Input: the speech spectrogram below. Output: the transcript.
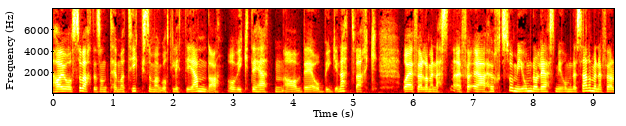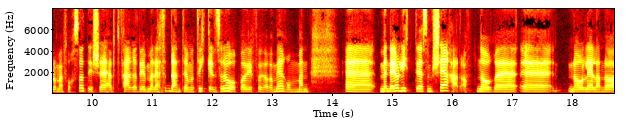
har jo også vært en sånn tematikk som har gått litt igjen, da, og viktigheten av det å bygge nettverk. Og jeg føler meg nesten Jeg, har hørt så mye om det og lest mye om det selv, men jeg føler meg fortsatt ikke helt ferdig med det, den tematikken, så det håper vi får høre mer om. Men, eh, men, det er jo litt det som skjer her, da, når, eh, når Leland da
